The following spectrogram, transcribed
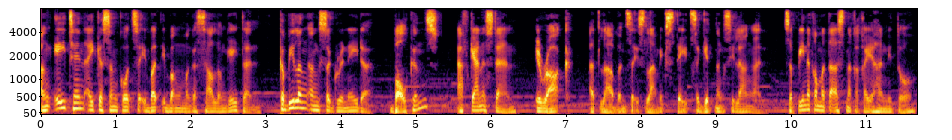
ang A-10 ay kasangkot sa iba't ibang mga salonggatan, kabilang ang sa Grenada, Balkans, Afghanistan, Iraq, at laban sa Islamic State sa gitnang silangan. Sa pinakamataas na kakayahan nito,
